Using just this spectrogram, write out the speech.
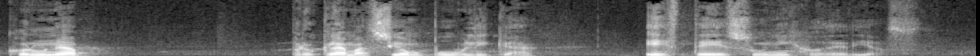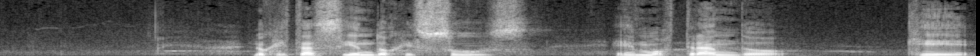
con una proclamación pública, este es un hijo de Dios. Lo que está haciendo Jesús es mostrando que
